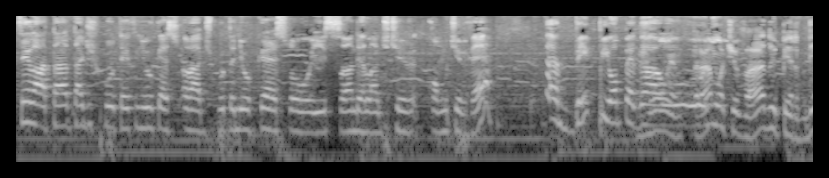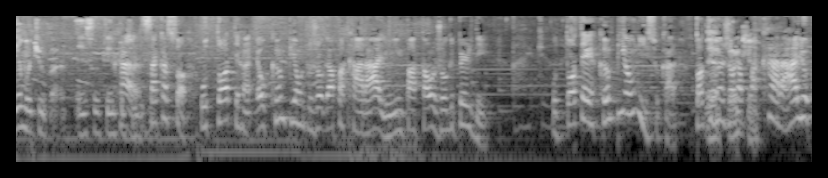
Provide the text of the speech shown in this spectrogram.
sei lá, tá, tá a disputa entre Newcastle, a disputa Newcastle e Sunderland como tiver, é bem pior pegar Vão o entrar motivado e perder motivado. Isso tem Cara, saca só, o Tottenham é o campeão de jogar pra caralho e empatar o jogo e perder. O Tottenham é campeão nisso, cara. O Tottenham É, joga pra é. caralho,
